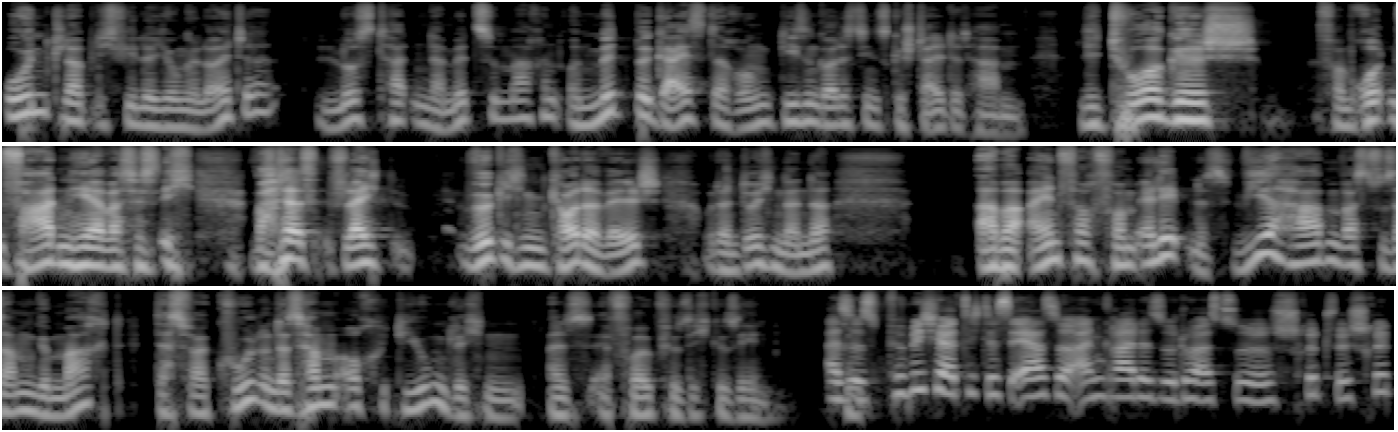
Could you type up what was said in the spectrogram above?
unglaublich viele junge Leute Lust hatten, da mitzumachen und mit Begeisterung diesen Gottesdienst gestaltet haben. Liturgisch, vom roten Faden her, was weiß ich, war das vielleicht wirklich ein Kauderwelsch oder ein Durcheinander. Aber einfach vom Erlebnis. Wir haben was zusammen gemacht, das war cool und das haben auch die Jugendlichen als Erfolg für sich gesehen. Also es, für mich hört sich das eher so an, gerade so, du hast so Schritt für Schritt,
